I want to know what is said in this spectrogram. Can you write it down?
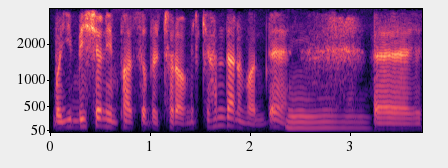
뭐 이 미션 임파서블처럼 이렇게 한다는 건데 음. 에,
